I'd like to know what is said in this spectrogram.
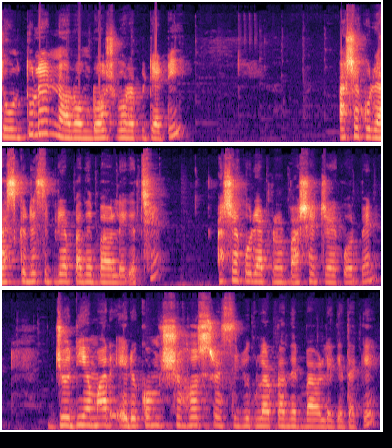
তুলতুলের নরম রস ভরা পিঠাটি। আশা করি আজকের রেসিপিটা আপনাদের ভালো লেগেছে। আশা করি আপনার বাসায় ট্রাই করবেন। যদি আমার এরকম সহজ রেসিপিগুলো আপনাদের ভালো লেগে থাকে,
